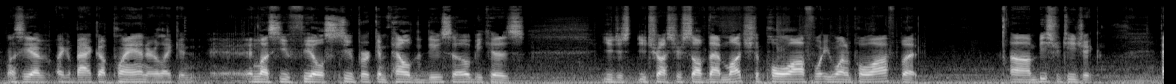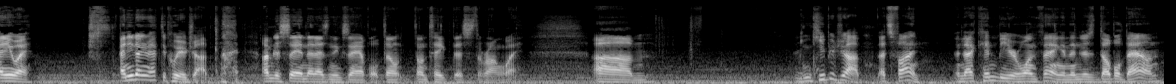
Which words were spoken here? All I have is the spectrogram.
unless you have like a backup plan or like an, unless you feel super compelled to do so because you just you trust yourself that much to pull off what you want to pull off. But um, be strategic. Anyway, and you don't even have to quit your job. I'm just saying that as an example. Don't don't take this the wrong way. Um, you can keep your job. That's fine. And that can be your one thing. And then just double down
